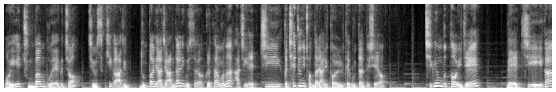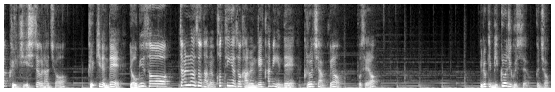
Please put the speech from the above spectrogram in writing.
거의 중반부에, 그쵸? 지금 스키가 아직, 눈발이 아직 안 날리고 있어요. 그렇다는 거는 아직 엣지, 그러니까 체중이 전달이 아직 덜 되고 있다는 뜻이에요. 지금부터 이제 네, 엣지가 긁히기 시작을 하죠. 긁히는데 여기서 잘라서 가는 커팅해서 가는 게 카빙인데 그렇지 않고요. 보세요. 이렇게 미끄러지고 있어요. 그쵸?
